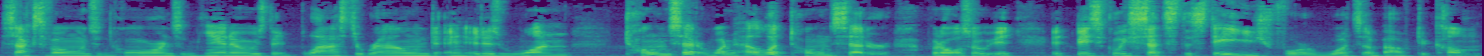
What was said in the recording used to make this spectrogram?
saxophones and horns and pianos. They blast around, and it is one tone setter, one hell of a tone setter, but also it, it basically sets the stage for what's about to come,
